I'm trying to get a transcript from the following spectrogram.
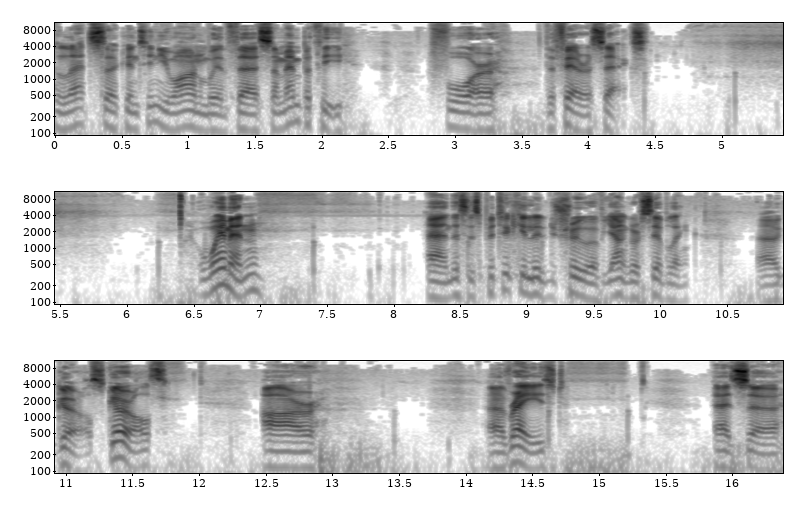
let's uh, continue on with uh, some empathy for the fairer sex. Women, and this is particularly true of younger sibling uh, girls, girls are uh, raised as uh,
